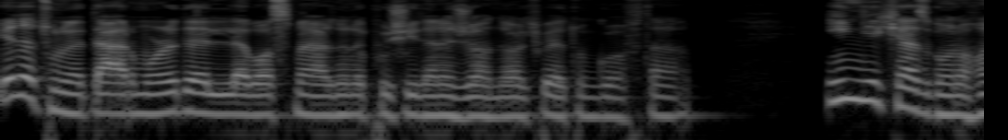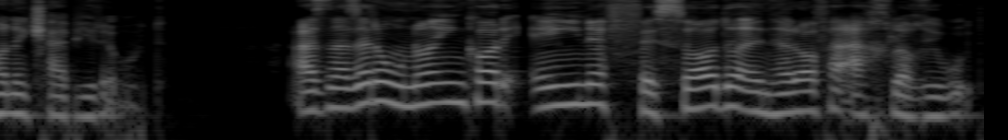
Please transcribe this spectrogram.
یادتونه در مورد لباس مردونه پوشیدن ژاندارک بهتون گفتم؟ این یکی از گناهان کبیره بود. از نظر اونا این کار عین فساد و انحراف اخلاقی بود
